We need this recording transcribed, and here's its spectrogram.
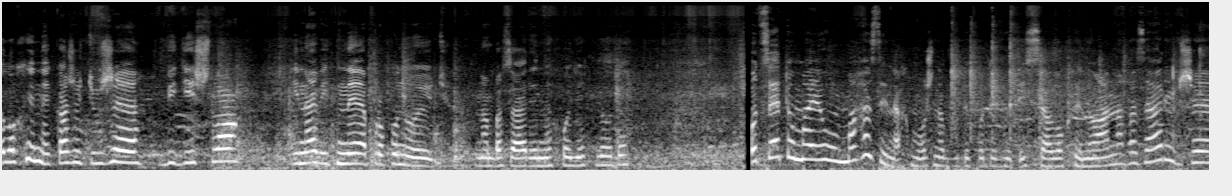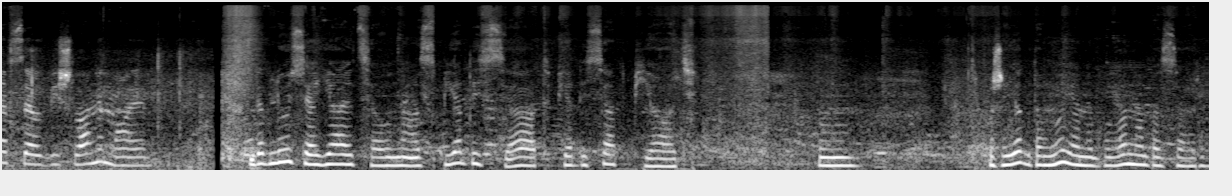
лохини. Кажуть, вже відійшла і навіть не пропонують. На базарі не ходять люди. Оце, думаю, в магазинах можна буде подивитися лохину, а на базарі вже все обійшла, немає. Дивлюся, яйця у нас 50, 55. Боже, як давно я не була на базарі.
